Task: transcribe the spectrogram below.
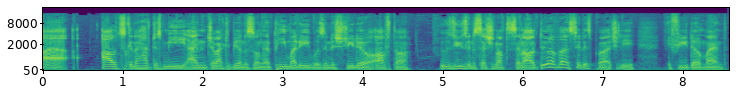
I I was just gonna have just me and Jamaica be on the song, and P Money was in the studio after. He was using the session after said, "I'll do a verse to this, bro. Actually, if you don't mind."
